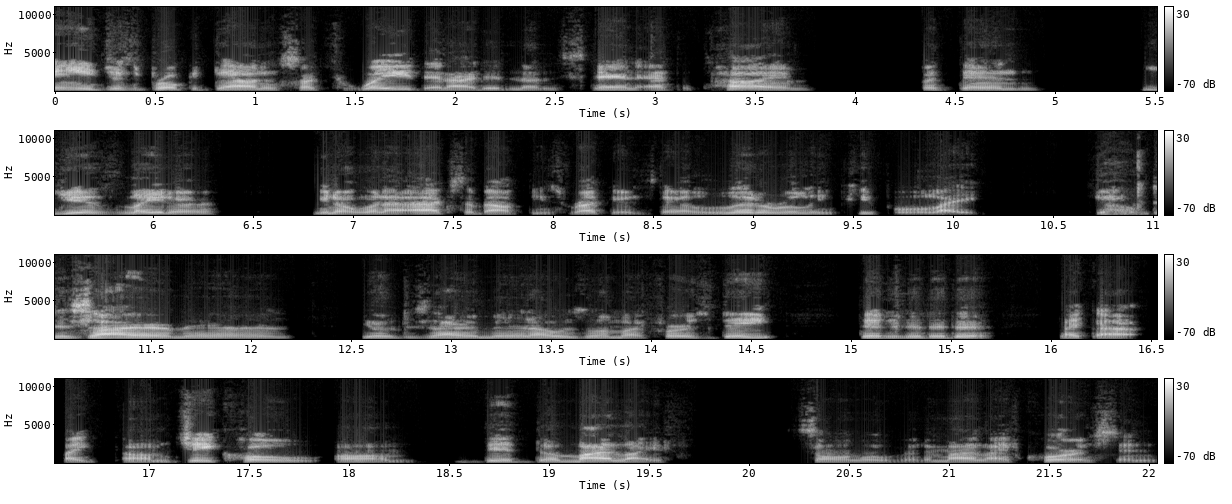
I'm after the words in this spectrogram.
and he just broke it down in such a way that I didn't understand at the time. But then years later, you know, when I asked about these records, they're literally people like yo, Desire, man, yo, Desire, man, I was on my first date, da da da da da. Like I like um J. Cole um did the My Life song over, the My Life chorus, and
